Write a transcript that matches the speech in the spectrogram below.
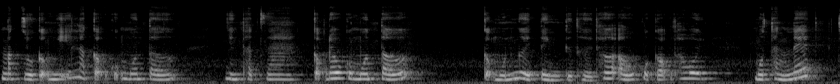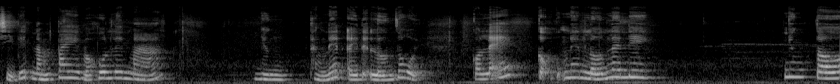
Mặc dù cậu nghĩ là cậu cũng muốn tớ Nhưng thật ra cậu đâu có muốn tớ Cậu muốn người tình từ thời thơ ấu của cậu thôi Một thằng nết chỉ biết nắm tay và hôn lên má Nhưng thằng nết ấy đã lớn rồi Có lẽ cậu cũng nên lớn lên đi Nhưng tớ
